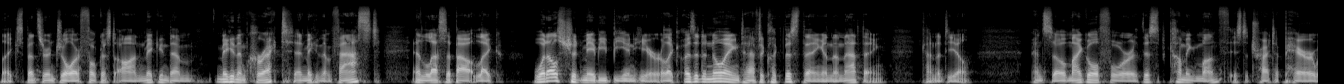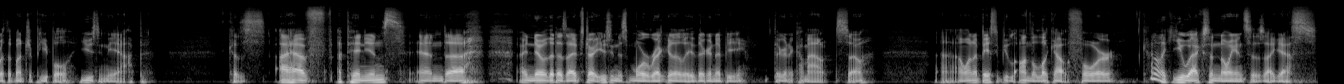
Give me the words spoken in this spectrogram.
Like Spencer and Joel are focused on making them making them correct and making them fast and less about like what else should maybe be in here or like is it annoying to have to click this thing and then that thing kind of deal. And so my goal for this coming month is to try to pair with a bunch of people using the app because I have opinions, and uh, I know that as I start using this more regularly, they're going to be they're going to come out. So uh, I want to basically be on the lookout for kind of like UX annoyances, I guess.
